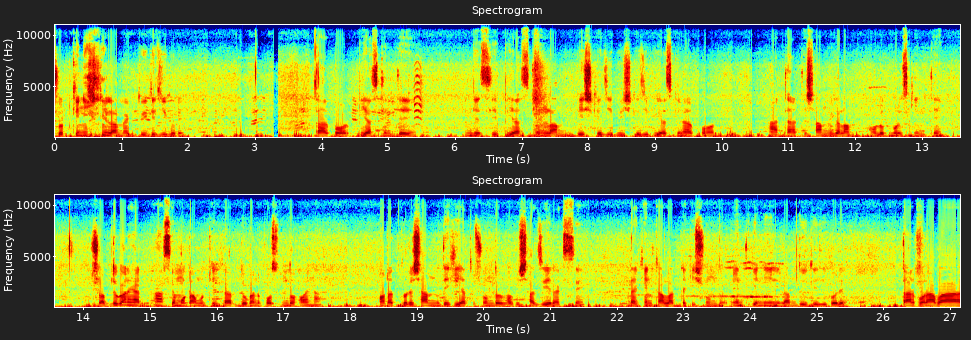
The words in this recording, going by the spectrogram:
শুটকি নিয়ে নিলাম এক দুই কেজি করে। তারপর পেঁয়াজ কিনতে গেছি। পেঁয়াজ কিনলাম, বিশ কেজি বিশ কেজি পেঁয়াজ কেনার পর হাঁটতে হাঁটতে সামনে গেলাম হলুদ মরিচ কিনতে। সব দোকানে আছে মোটামুটি, কার দোকানে পছন্দ হয় না। হঠাৎ করে সামনে দেখি এত সুন্দরভাবে সাজিয়ে রাখছে। দেখেন কালারটা কি সুন্দর। এন থেকে নিয়ে নিলাম দুই কেজি করে। তারপর আবার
